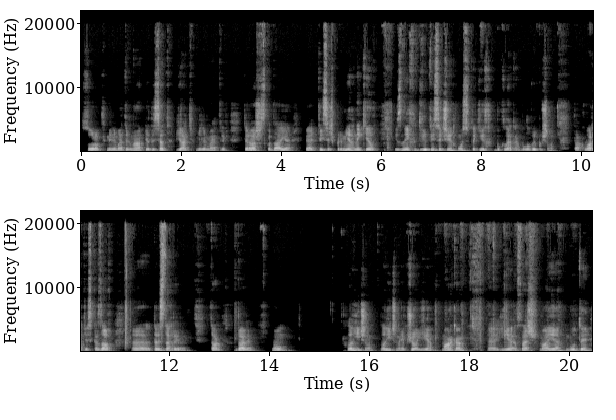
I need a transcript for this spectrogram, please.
40 мм на 55 мм. Тираж складає 5000 примірників, із них 2000 ось у таких буклетах було випущено. Так, вартість казав е, 300 гривень. Так, далі. Ну, логічно, логічно, якщо є марка, е, є, значить має бути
